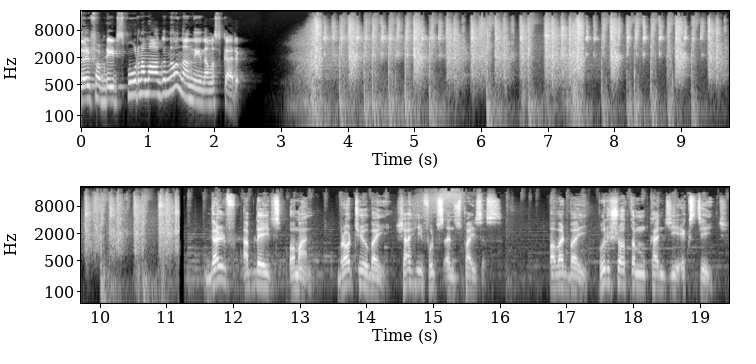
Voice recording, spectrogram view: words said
ഗൾഫ് അപ്ഡേറ്റ്സ് പൂർണമാകുന്നു നന്ദി നമസ്കാരം Updates Oman. Brought to you by Shahi Foods and Spices. Powered by Purushottam Kanji Exchange.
